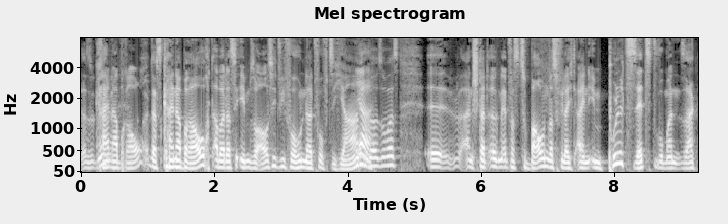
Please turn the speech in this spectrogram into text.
also, ne, keiner ne, braucht. Das keiner braucht, aber das eben so aussieht wie vor 150 Jahren ja. oder sowas, äh, anstatt irgendetwas zu bauen, was vielleicht einen Impuls setzt, wo man sagt,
